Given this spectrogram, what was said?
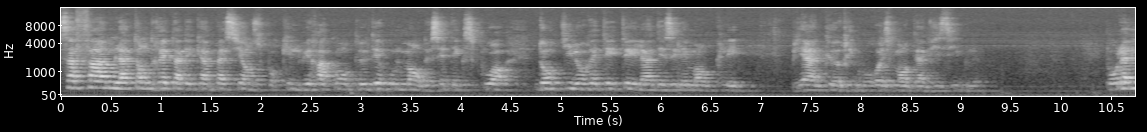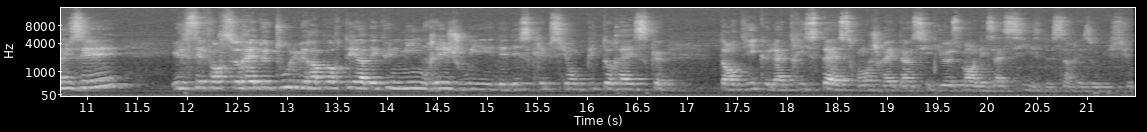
Sa femme l'attendrait avec impatience pour qu'il lui raconte le déroulement de cet exploit dont il aurait été l'un des éléments clés bien que rigoureusement invisible. Pour l'amuser, il s'efforcerait de tout lui rapporter avec une mine réjouie des descriptions pittoresques, tandis que la tristesse rongerait insidieusement les assises de sa résolution.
